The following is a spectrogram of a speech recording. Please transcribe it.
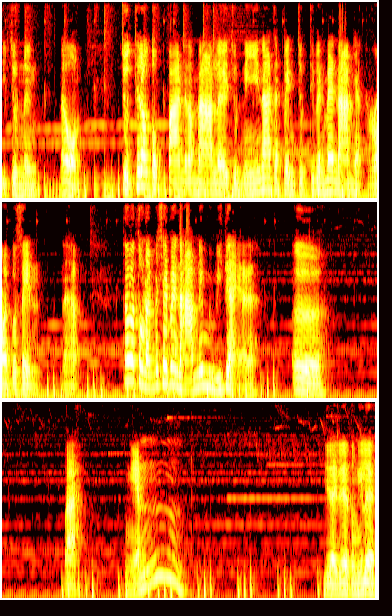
อีกจุดหนึ่งนะผมจุดที่เราตกปลาในตำนานเลย จุดนี้น่าจะเป็นจุดที่เป็นแม่น้ำอย่างร้อยเปอร์เซ็นต์นะครับถ้ามาตรงนั้นไม่ใช่แม่น้ำนี่มันวิธีไหนแล้วนะเออไปงั้นนี่อะไรเลยตรงนี้เลย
